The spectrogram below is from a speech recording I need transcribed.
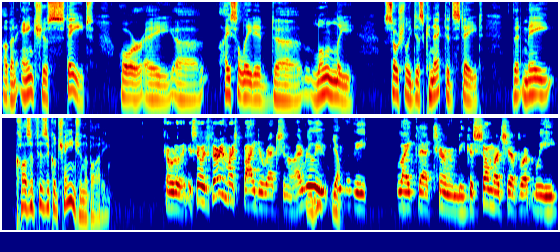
of an anxious state or a uh, isolated, uh, lonely, socially disconnected state that may cause a physical change in the body. Totally. So it's very much bidirectional. I really, mm-hmm. yep. really like that term because so much of what we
